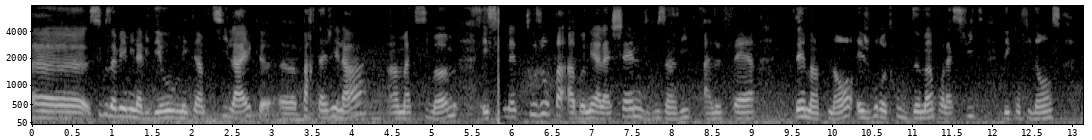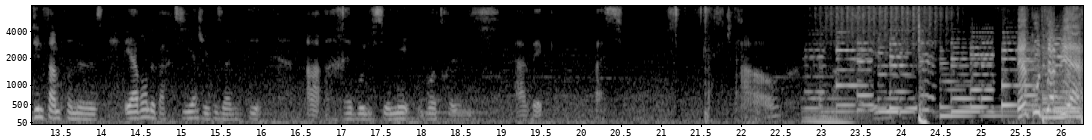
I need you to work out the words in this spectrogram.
Euh, si vous avez aimé la vidéo, mettez un petit like, euh, partagez-la un maximum. Et si vous n'êtes toujours pas abonné à la chaîne, je vous invite à le faire dès maintenant. Et je vous retrouve demain pour la suite des confidences d'une femme preneuse. Et avant de partir, je vais vous inviter à révolutionner votre vie avec passion. Ciao. Écoutez bien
